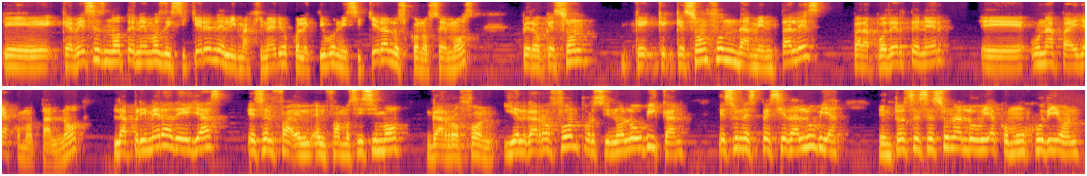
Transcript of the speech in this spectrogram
que, que a veces no tenemos ni siquiera en el imaginario colectivo, ni siquiera los conocemos, pero que son, que, que, son fundamentales para poder tener eh, una paella como tal, ¿no? La primera de ellas es el, el famosísimo garrofón. Y el garrofón, por si no lo ubican, es una especie de alubia. Entonces es una alubia como un judión,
